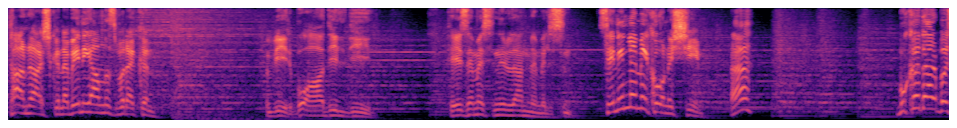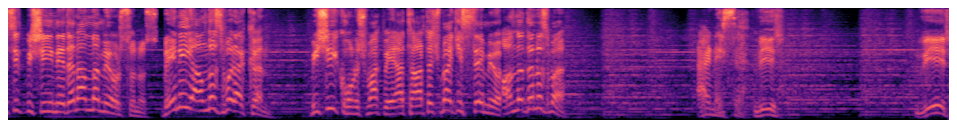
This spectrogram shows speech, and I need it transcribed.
Tanrı aşkına beni yalnız bırakın. Vir bu adil değil. Teyzeme sinirlenmemelisin. Seninle mi konuşayım? Ha? Bu kadar basit bir şeyi neden anlamıyorsunuz? Beni yalnız bırakın. Bir şey konuşmak veya tartışmak istemiyor. Anladınız mı? Her neyse. Vir. Vir.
